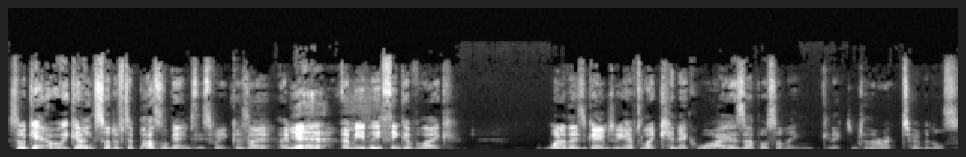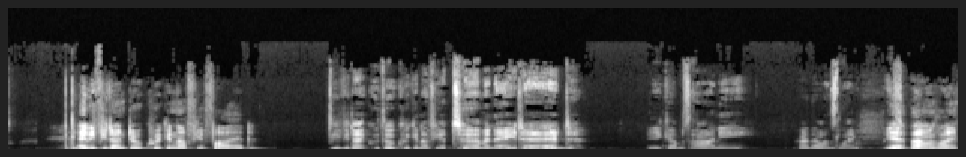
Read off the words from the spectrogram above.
So again, we're going sort of to puzzle games this week because I, I immediately, Yeah. I immediately think of like one of those games where you have to like connect wires up or something, connect them to the right terminals. And if you don't do it quick enough, you're fired. If you don't do it quick enough, you're terminated. Here comes Arnie. Oh, that one's lame. Yeah, that one's lame.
